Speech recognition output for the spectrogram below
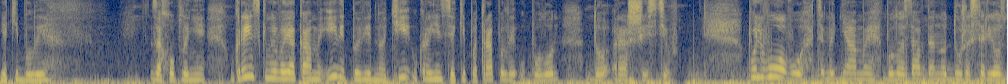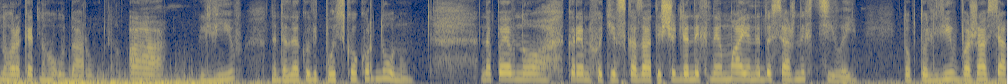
які були захоплені українськими вояками, і відповідно ті українці, які потрапили у полон до рашистів. По Львову цими днями було завдано дуже серйозного ракетного удару, а Львів недалеко від польського кордону. Напевно, Кремль хотів сказати, що для них немає недосяжних цілей. Тобто Львів вважався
